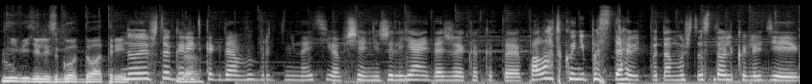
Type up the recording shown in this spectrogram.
не виделись год, два, три. Ну и что говорить, Да. когда выбрать не найти вообще ни жилья и даже как это палатку не поставить, потому что столько людей.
